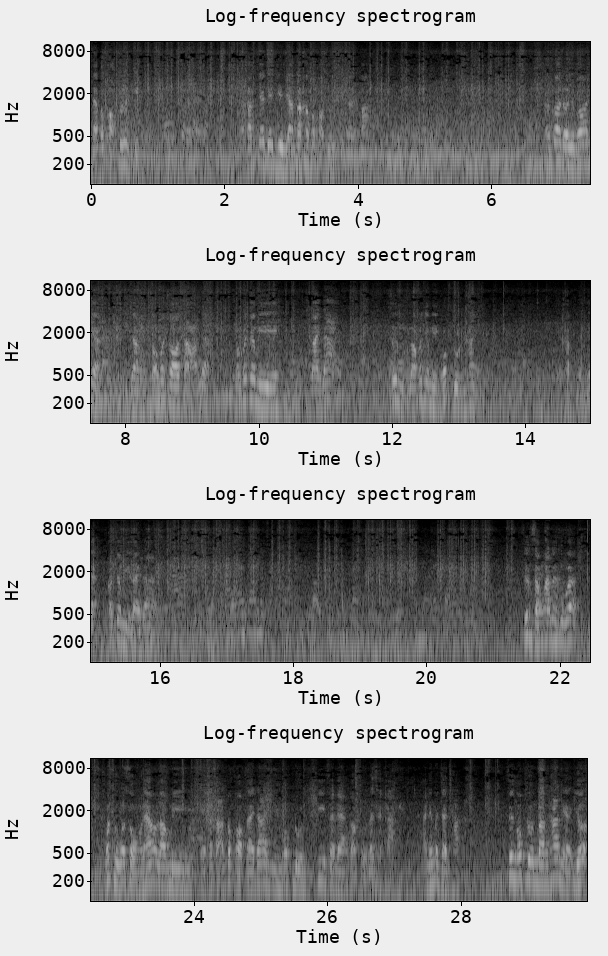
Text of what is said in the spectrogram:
แบบประกอบธุรกิจ นะครับจะได้ยืนยันว่าเขาประกอบธุรกิจอะไรบ้าง แล้วก็โดยเฉพาะเนี่ยอย่างสปชสามเนี่ยมันก็จะมีรายได้ ซึ่งเราก็จะมีงบดุลให้นะครับอย่างเงี้ยเขาจะมีรายได้ซึ่งสำคัญก็คือว่าวัตถุประสงค์แล้วเรามีเอกสารประกอบรายได้มีงบดุลที่แสดงต่อส่วนราชการ อันนี้มันจะชัด ซึ่งงบดุลบางท่านเนี่ยเยอะ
